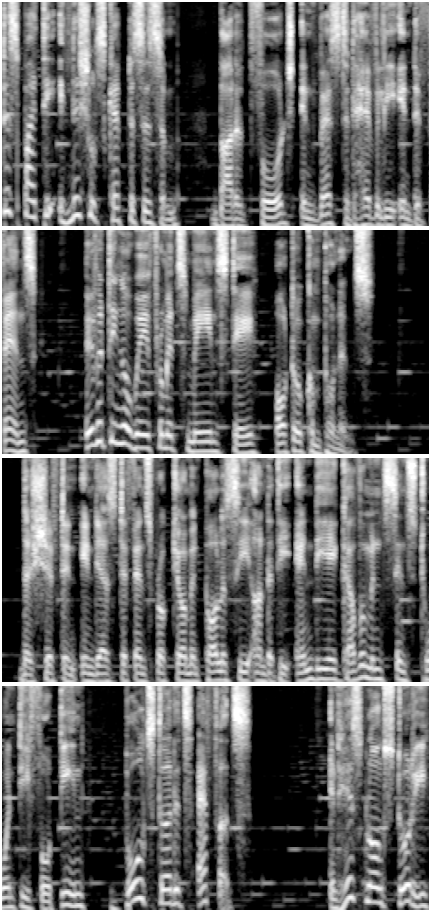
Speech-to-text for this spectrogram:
Despite the initial skepticism, Bharat Forge invested heavily in defense, pivoting away from its mainstay auto components. The shift in India's defense procurement policy under the NDA government since 2014 bolstered its efforts. In his long story,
